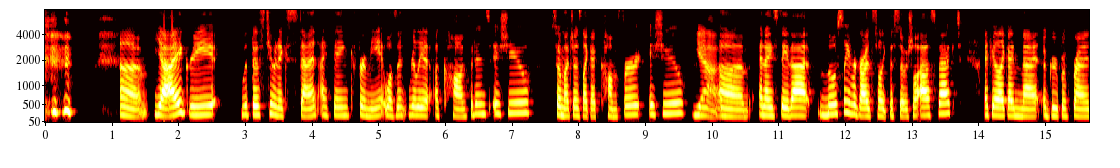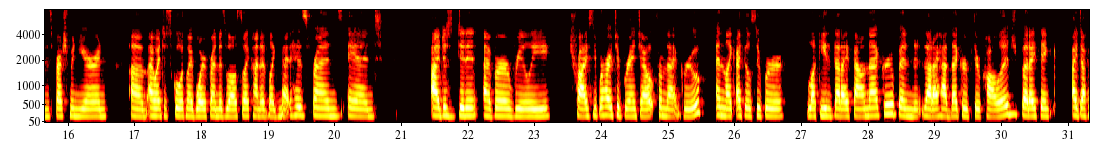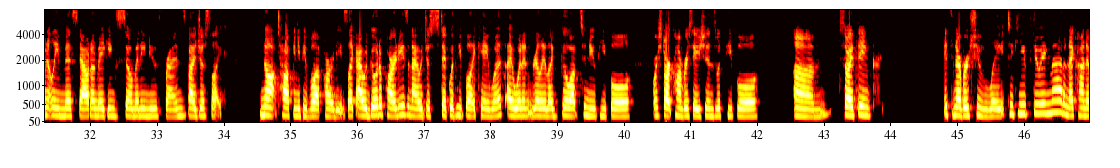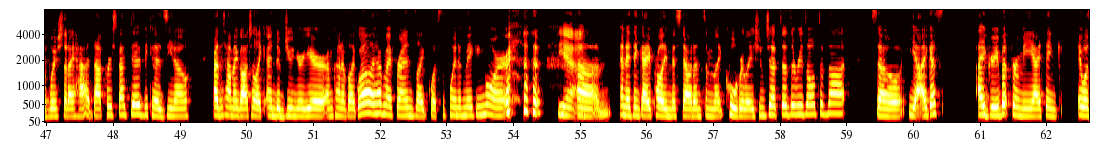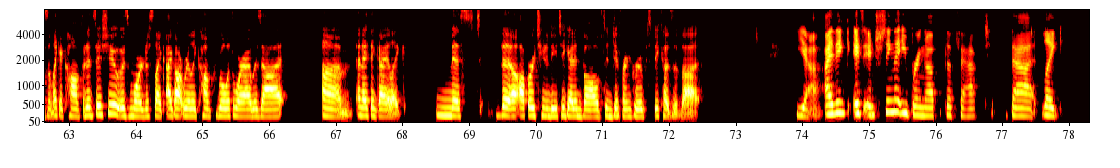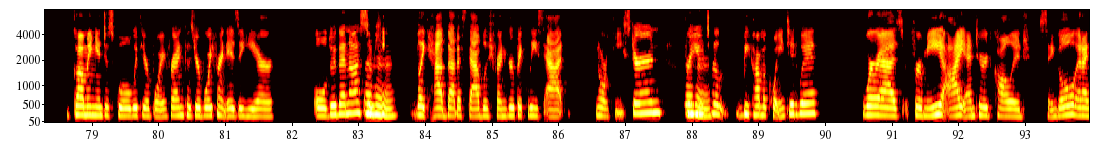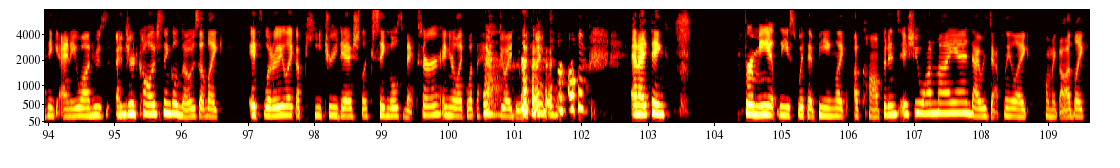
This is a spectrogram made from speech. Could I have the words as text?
um, yeah, I agree with this to an extent. I think for me it wasn't really a, a confidence issue so much as like a comfort issue. Yeah. Um, and I say that mostly in regards to like the social aspect. I feel like I met a group of friends freshman year and um, I went to school with my boyfriend as well, so I kind of like met his friends, and I just didn't ever really try super hard to branch out from that group. And like, I feel super lucky that I found that group and that I had that group through college. But I think I definitely missed out on making so many new friends by just like not talking to people at parties. Like, I would go to parties and I would just stick with people I came with. I wouldn't really like go up to new people or start conversations with people. Um, so I think it's never too late to keep doing that. And I kind of wish that I had that perspective because, you know, by the time I got to like end of junior year, I'm kind of like, well, I have my friends. Like, what's the point of making more? yeah. Um, and I think I probably missed out on some like cool relationships as a result of that. So yeah, I guess I agree. But for me, I think it wasn't like a confidence issue. It was more just like I got really comfortable with where I was at. Um, and I think I like missed the opportunity to get involved in different groups because of that. Yeah, I think it's interesting that you bring up the fact that like coming into school with your boyfriend because your boyfriend is a year older than us, so mm-hmm. he like had that established friend group at least at Northeastern for mm-hmm. you to become acquainted with. Whereas for me, I entered college single, and I think anyone who's entered college single knows that like it's literally like a petri dish, like singles mixer, and you're like, what the heck do I do with myself? and I think for me at least with it being like a confidence issue on my end i was definitely like oh my god like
